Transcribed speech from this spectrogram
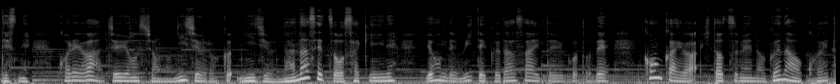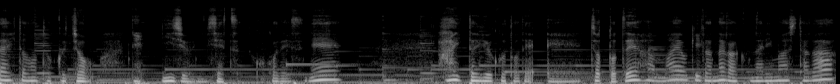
ですね。これは14章の2627節を先にね読んでみてくださいということで今回は1つ目のグナを超えた人の特徴、ね、22節ここですね。はいということで、えー、ちょっと前半前置きが長くなりましたが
